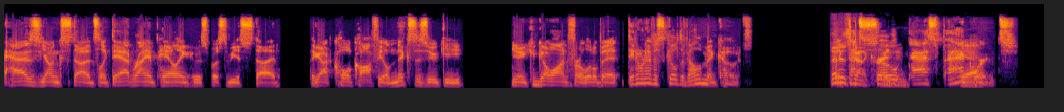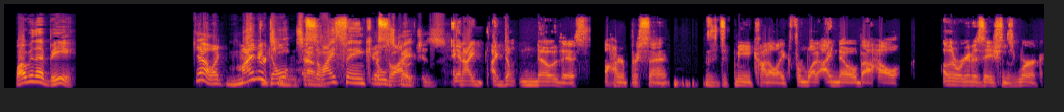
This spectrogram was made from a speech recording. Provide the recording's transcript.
has young studs, like they had Ryan Poehling, who was supposed to be a stud. They got Cole Caufield, Nick Suzuki. You know, you can go on for a little bit. They don't have a skill development coach. That Like, is kind of that's crazy. So ass backwards. Why would that be? Yeah, like minor teams so I think so. I and I I don't know this 100. percent This is just me, kind of like from what I know about how other organizations work.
